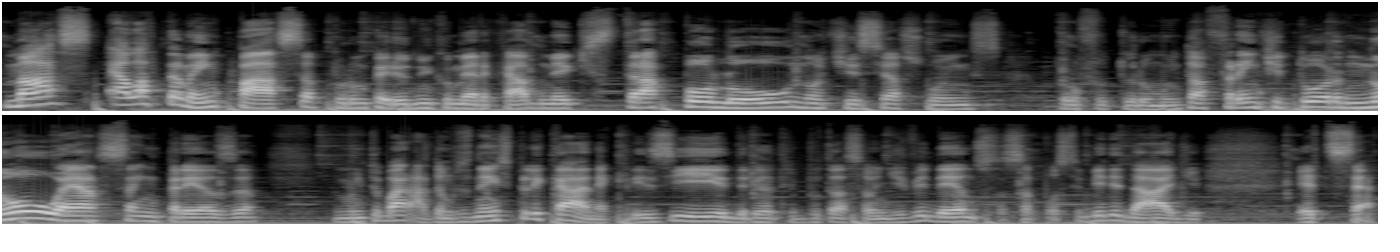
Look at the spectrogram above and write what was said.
mas ela também passa por um período em que o mercado meio que extrapolou notícias ruins para um futuro muito à frente tornou essa empresa muito barata. Não preciso nem explicar, né? Crise hídrica, tributação de dividendos, essa possibilidade, etc.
